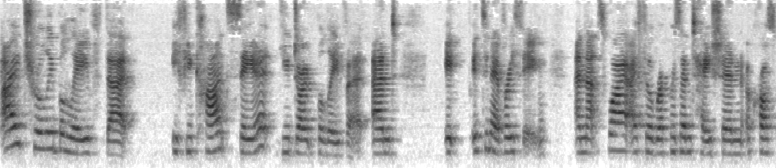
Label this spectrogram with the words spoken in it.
I truly believe that if you can't see it, you don't believe it. And it, it's in everything. And that's why I feel representation across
